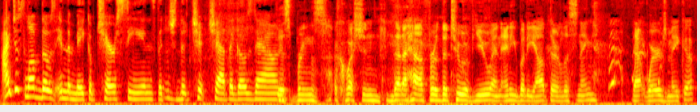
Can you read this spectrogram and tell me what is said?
I just love those in the makeup chair scenes, the, the mm-hmm. chit chat that goes down. This brings a question that I have for the two of you and anybody out there listening that wears makeup.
